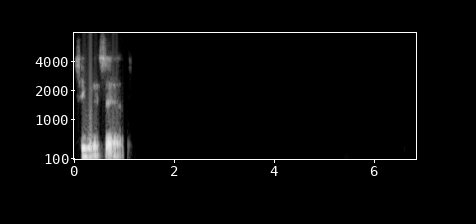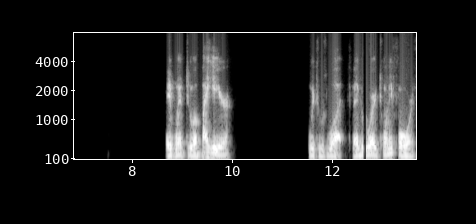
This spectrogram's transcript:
See what it says. It went to a buy here, which was what? February 24th.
